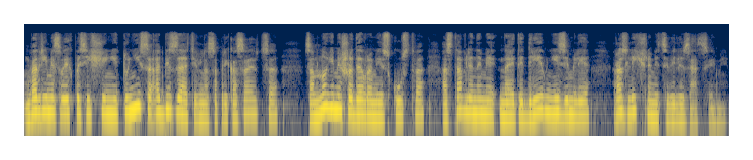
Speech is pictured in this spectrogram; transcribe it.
во время своих посещений Туниса обязательно соприкасаются со многими шедеврами искусства, оставленными на этой древней земле различными цивилизациями.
